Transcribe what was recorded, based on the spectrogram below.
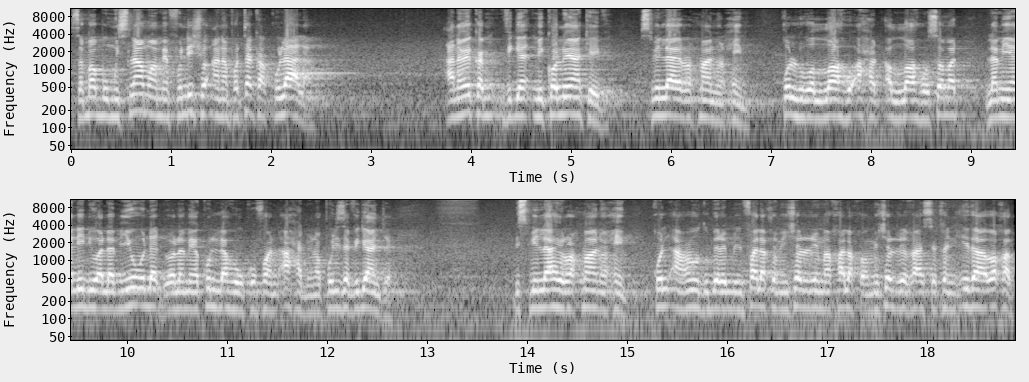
sababu Muislamu amefundishwa anapotaka kulala anaweka mikono yake hivi bismillahir rahmanir rahim qul huwallahu ahad allahu samad lam yalid wa lam yulad wa lam yakul lahu kufuwan ahad unapuliza viganja bismillahir rahmanir rahim qul a'udhu birabbil falaq min sharri ma khalaq wa min sharri ghasiqin idha waqab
